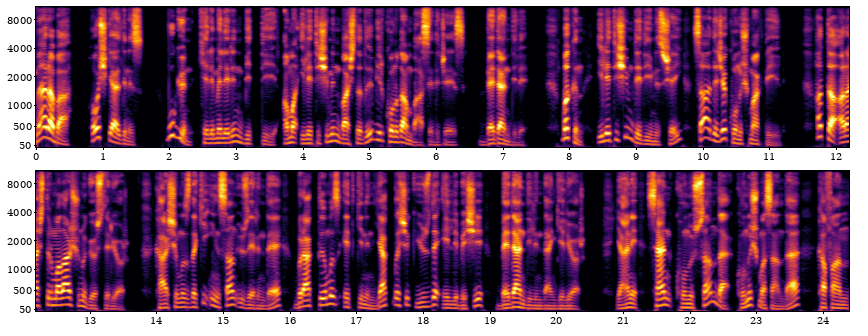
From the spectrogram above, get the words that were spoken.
Merhaba, hoş geldiniz. Bugün kelimelerin bittiği ama iletişimin başladığı bir konudan bahsedeceğiz. Beden dili. Bakın, iletişim dediğimiz şey sadece konuşmak değil. Hatta araştırmalar şunu gösteriyor. Karşımızdaki insan üzerinde bıraktığımız etkinin yaklaşık %55'i beden dilinden geliyor. Yani sen konuşsan da konuşmasan da kafan,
